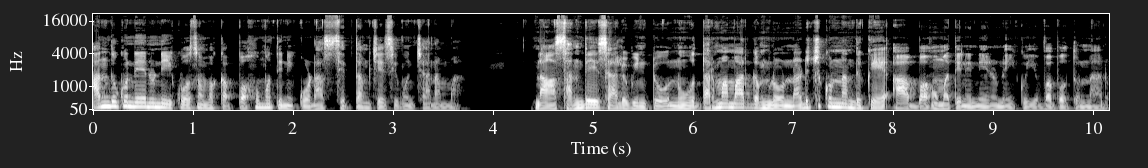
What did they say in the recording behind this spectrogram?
అందుకు నేను నీ కోసం ఒక బహుమతిని కూడా సిద్ధం చేసి ఉంచానమ్మా. నా సందేశాలు వింటూ నువ్వు ధర్మ మార్గంలో నడుచుకున్నందుకే ఆ బహుమతిని నేను నీకు ఇవ్వబోతున్నాను.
